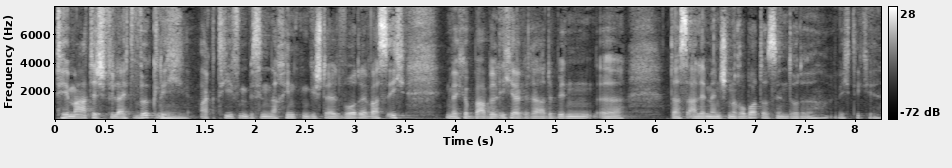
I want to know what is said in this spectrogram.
thematisch vielleicht wirklich mhm. aktiv ein bisschen nach hinten gestellt wurde. Was ich, in welcher Bubble ich ja gerade bin, äh, dass alle Menschen Roboter sind oder wichtige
